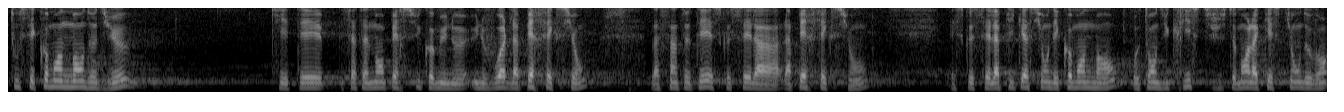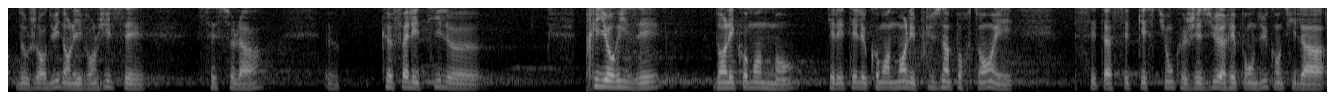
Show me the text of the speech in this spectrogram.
tous ces commandements de Dieu qui étaient certainement perçus comme une, voie de la perfection. La sainteté, est-ce que c'est la, perfection? Est-ce que c'est l'application des commandements au temps du Christ? Justement, la question d'aujourd'hui dans l'Évangile, c'est cela. Euh, que fallait-il euh, prioriser dans les commandements Quels étaient les commandements les plus importants Et c'est à cette question que Jésus a répondu quand il a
